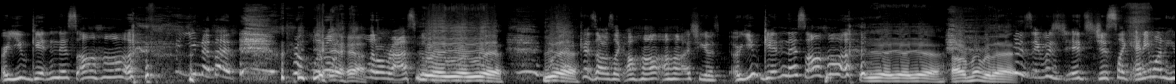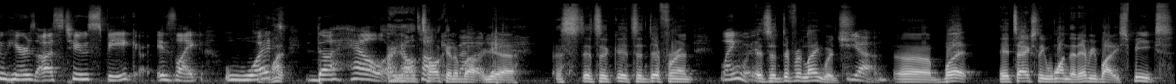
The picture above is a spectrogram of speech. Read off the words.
Are you getting this? Uh huh. you know that from Little, Yeah. little Rascal. yeah yeah yeah yeah Because I was like, uh huh, uh huh. She goes, Are you getting this? Uh huh. Yeah, yeah, yeah. I remember that. Because it was it's just like anyone who hears us two speak is like what, What the hell are, Are y'all talking about? Yeah, it's, it's a it's a different language it's a different language. Yeah. uh, but it's actually one that everybody speaks.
